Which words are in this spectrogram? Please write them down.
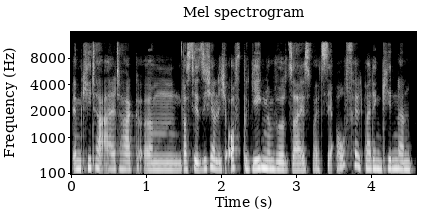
im Kita-Alltag, ähm, was dir sicherlich oft begegnen wird, sei es, weil es dir auffällt bei den Kindern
